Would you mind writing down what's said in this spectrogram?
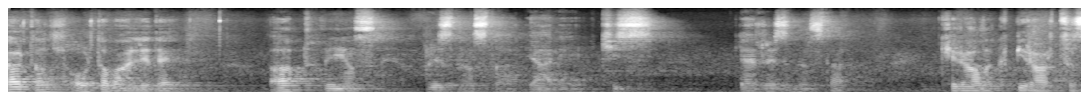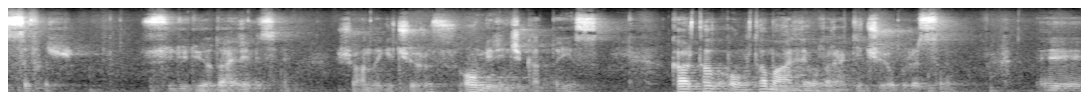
Kartal Orta Mahalle'de Up Residence Residence'da yani Kisler Residence'da kiralık 1 artı 0 stüdyo dairemizine şu anda geçiyoruz. 11. kattayız. Kartal Orta Mahalle olarak geçiyor burası. Ee,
